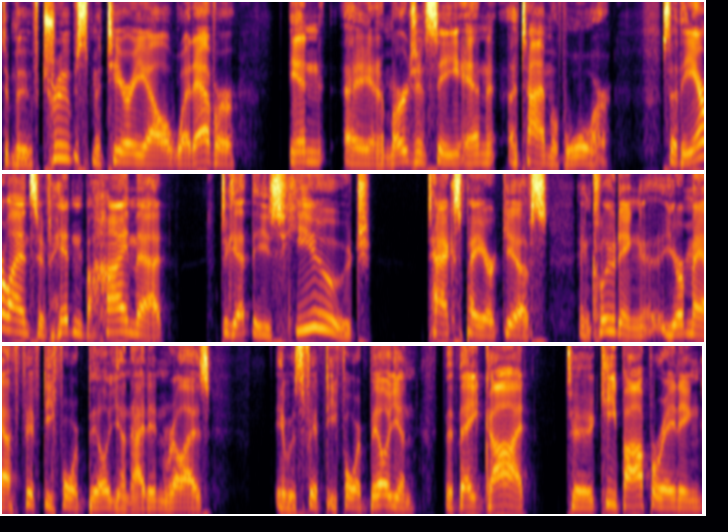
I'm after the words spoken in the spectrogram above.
to move troops, materiel, whatever in a, an emergency in a time of war. So the airlines have hidden behind that to get these huge taxpayer gifts, including your math, 54 billion. I didn't realize it was 54 billion that they got to keep operating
